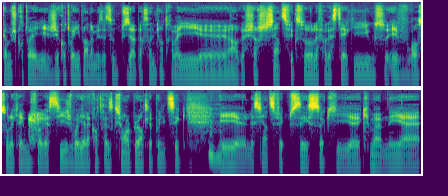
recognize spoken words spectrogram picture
comme je côtoyais, j'ai côtoyé pendant mes études plusieurs personnes qui ont travaillé en recherche scientifique sur la foresterie ou sur, et voir sur le caribou forestier, je voyais la contradiction un peu entre le politique mm-hmm. et le scientifique. C'est ça qui, qui m'a amené à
